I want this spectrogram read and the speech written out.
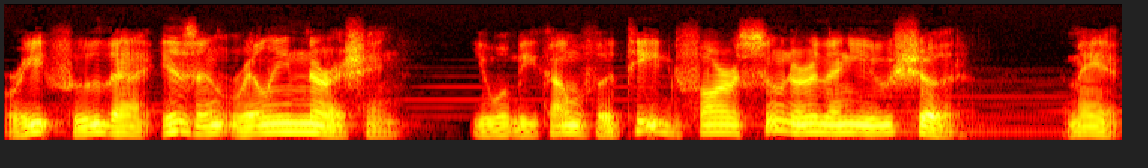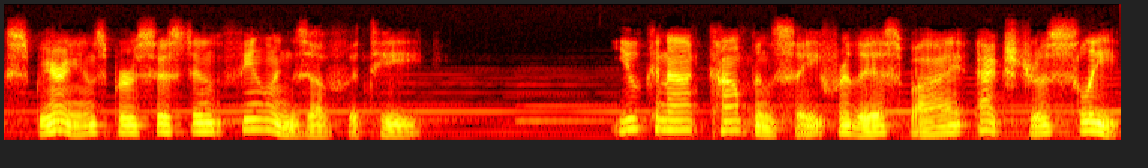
or eat food that isn't really nourishing, you will become fatigued far sooner than you should, and may experience persistent feelings of fatigue. You cannot compensate for this by extra sleep.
